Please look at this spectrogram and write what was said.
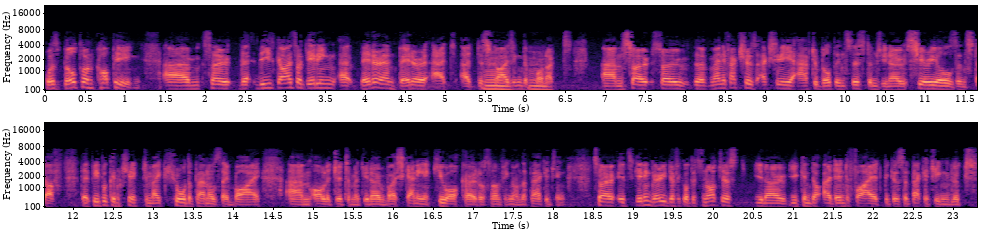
was built on copying. Um, so th- these guys are getting uh, better and better at, at disguising mm, the mm. products. Um, so, so the manufacturers actually have to build in systems, you know, serials and stuff that people can check to make sure the panels they buy, um, are legitimate, you know, by scanning a QR code or something on the packaging. So it's getting very difficult. It's not just, you know, you can identify it because the packaging looks,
